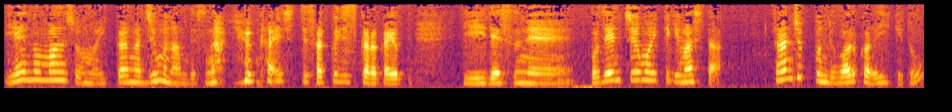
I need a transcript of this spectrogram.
家のマンションの1階がジムなんですが入会して昨日から通っていいですね。午前中も行ってきました。30分で終わるからいいけど？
